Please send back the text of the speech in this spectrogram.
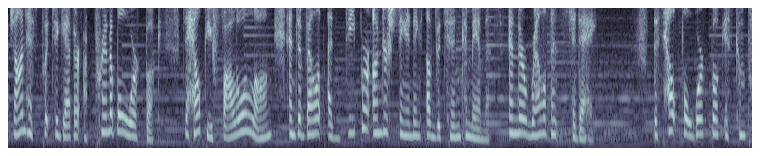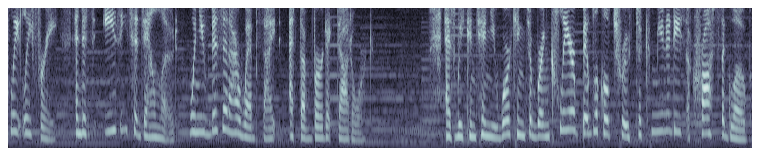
John has put together a printable workbook to help you follow along and develop a deeper understanding of the Ten Commandments and their relevance today. This helpful workbook is completely free and it's easy to download when you visit our website at theverdict.org. As we continue working to bring clear biblical truth to communities across the globe,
